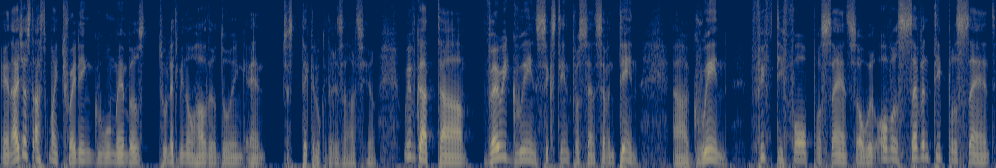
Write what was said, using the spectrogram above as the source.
And I just asked my trading room members to let me know how they're doing and just take a look at the results here. We've got uh, very green 16%, 17, uh, green 54%. So we're over 70%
